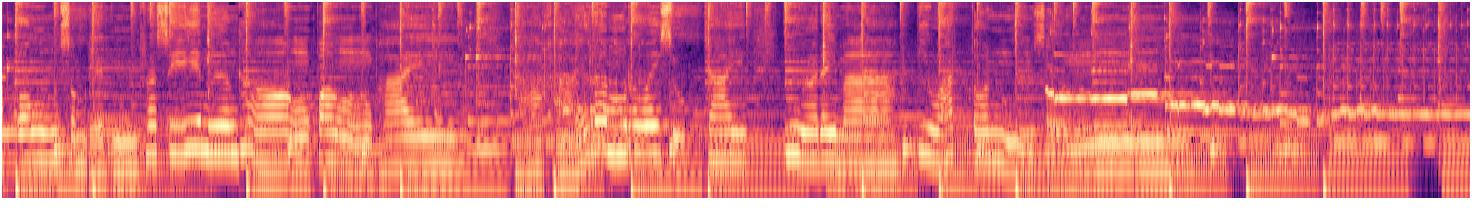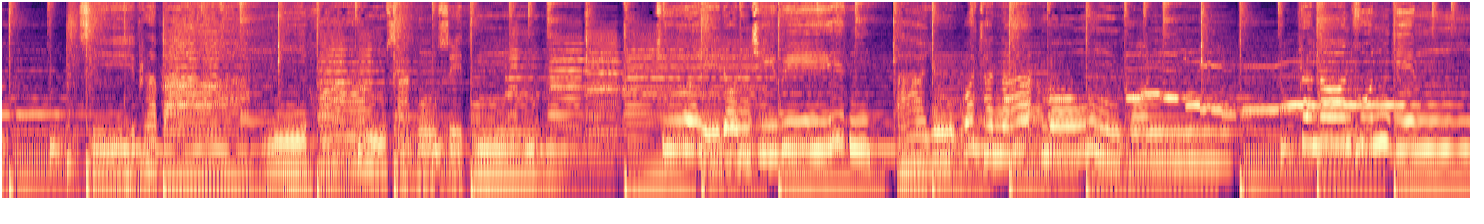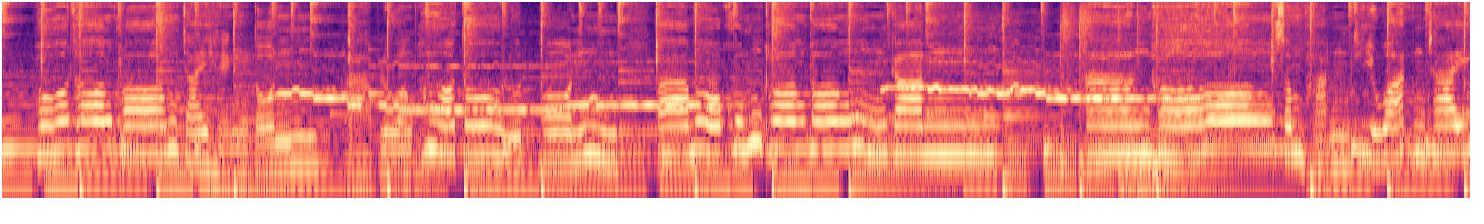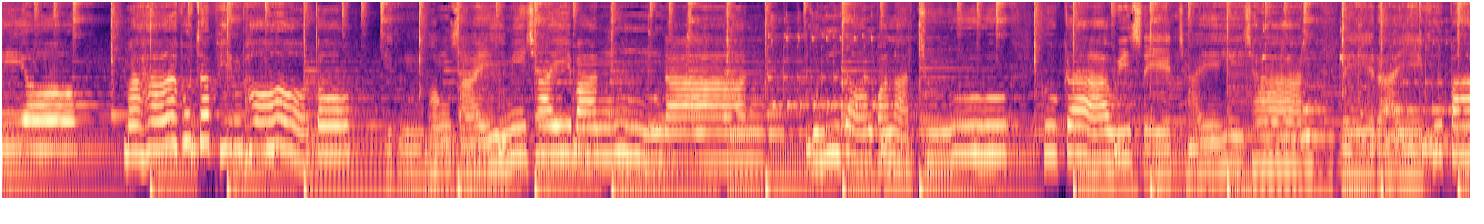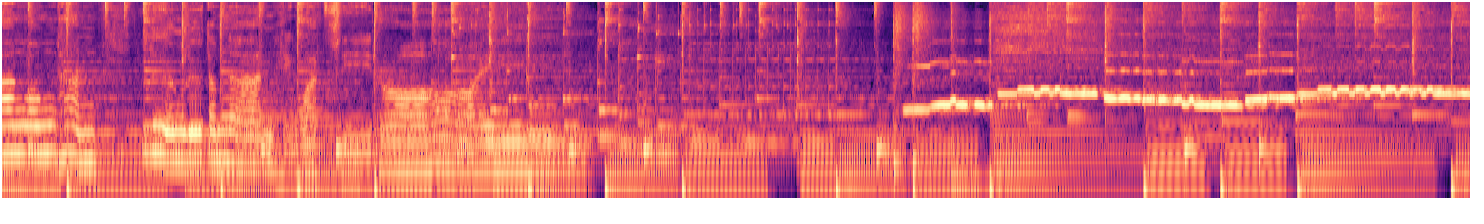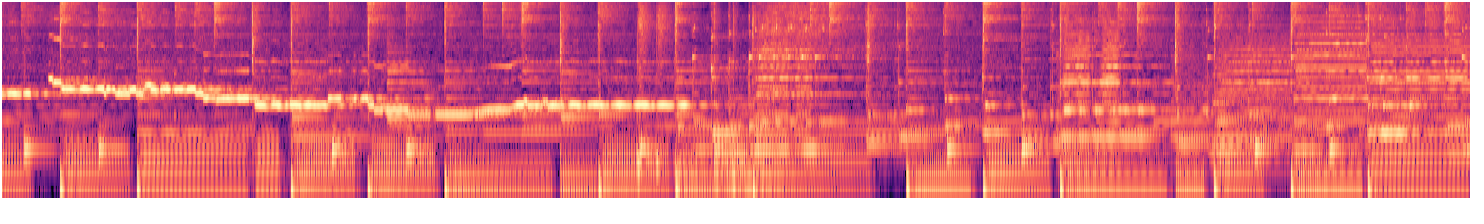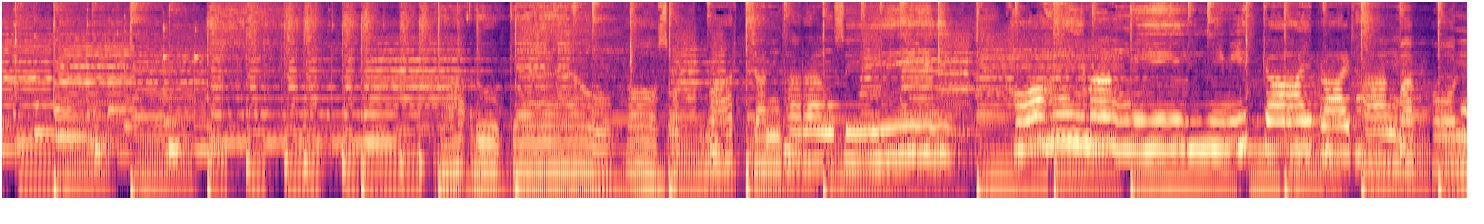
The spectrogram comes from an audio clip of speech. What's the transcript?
กราบองค์สมเด็จพระศรีเมืองทองป้องภัยค้าขายร่ำรวยสุขใจ เมื่อได้มาที่วัดต้นสน สี่พระบาทมีความศักดิ์สิทธิ์ช่วยดลชีวิต อายุวัฒนะมงคล พระนอนคุ้นกิน ทองคล้องใจแห่งตนกราบหลวงพ่อโตหลุดพ้นป่าโมกคุ้มครองป้องกันอ่างทองสัมผัสที่วัดชัยโย มหาพุทธพิมพ์พ่อโต จิตผ่องใสมีชัยบันดาลบุญรองประหลัดชูผู้กล้าวิเศษชัยชาญเรไรคือปางองค์ท่าน เรื่องลือตำนานแห่งวัดสี่ร้อย จันทรังสี ขอให้มั่งมีนิมิตกายปลายทางมรรคผล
